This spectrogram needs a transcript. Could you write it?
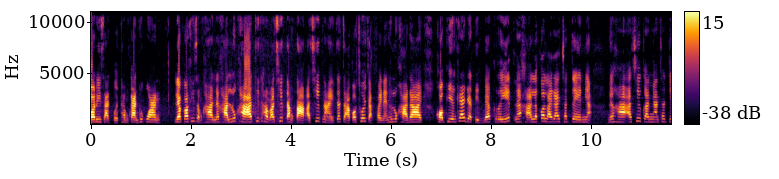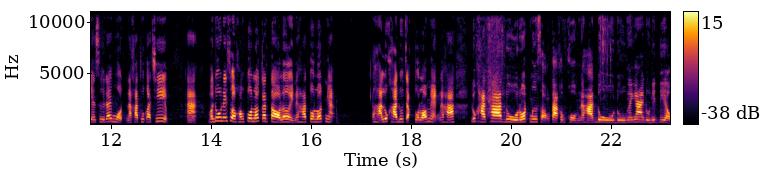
บริษัทเปิดทำการทุกวัน แล้วก็ที่สำคัญนะคะ ลูกค้าที่ทำอาชีพต่างๆ อาชีพไหนจ้าจ๋าก็ช่วยจัดไฟแนนซ์ให้ลูกค้าได้ ขอเพียงแค่อย่าติดแบ็กรีดนะคะ แล้วก็รายได้ชัดเจนเนี่ยนะคะอาชีพการงานชัดเจนซื้อได้หมดนะคะ ทุกอาชีพอะมาดูในส่วนของตัวรถกันต่อเลยนะคะ ตัวรถเนี่ย นะคะ ลูกค้าดูจากตัวล้อแม็กนะคะ ลูกค้าถ้าดูรถมือสองตาคมๆนะคะ ดูดูง่ายๆ ดูนิดเดียว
